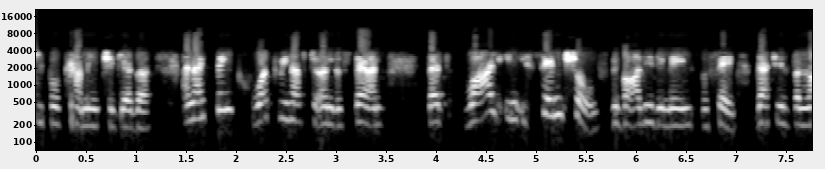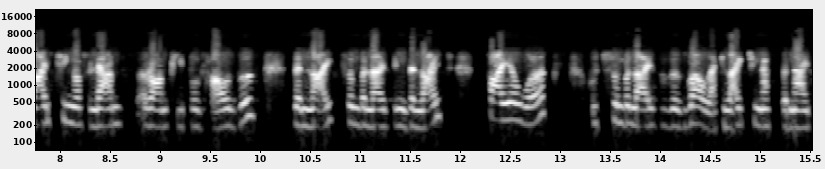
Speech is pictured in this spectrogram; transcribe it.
people coming together. And I think what we have to understand that while in essentials Diwali remains the same, that is the lighting of lamps around people's houses, the light symbolizing the light, fireworks, which symbolizes as well, like lighting up the night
